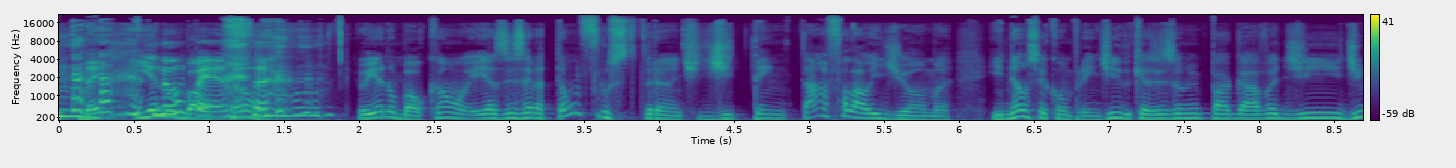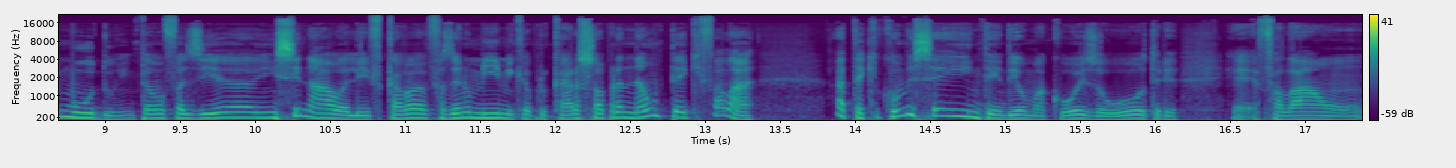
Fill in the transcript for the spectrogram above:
Daí, ia no balcão, pensa. eu ia no balcão e às vezes era tão frustrante de tentar falar o idioma e não ser compreendido que às vezes eu me pagava de, de mudo. Então eu fazia em sinal ali, ficava fazendo mímica pro cara só pra não ter que falar. Até que comecei a entender uma coisa ou outra, é, falar um-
